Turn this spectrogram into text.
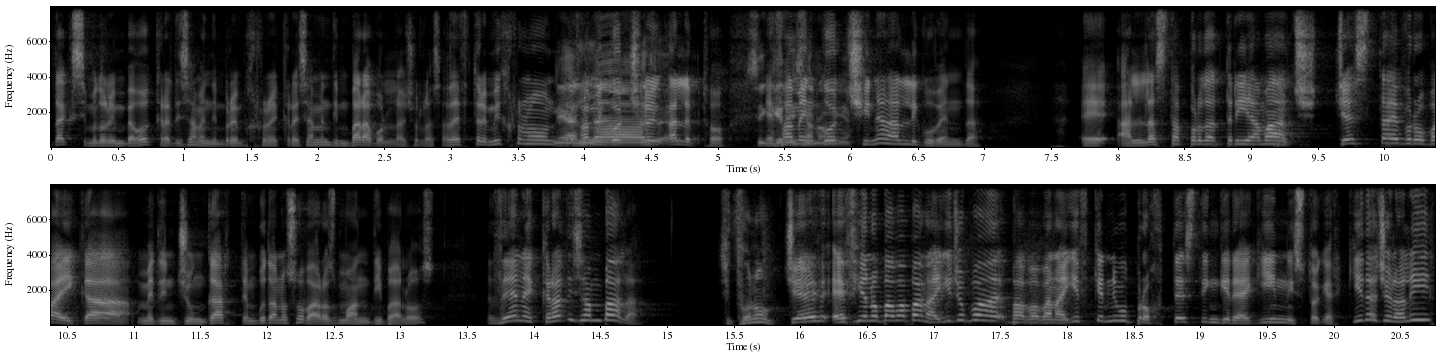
Εντάξει, με τον Ολυμπιακό κρατήσαμε την πρώτη χρόνο, κρατήσαμε την πάρα πολλά κιόλας. Α, δεύτερο μήχρονο, Ναι, έφαμε αλλά κότσινο, ένα λεπτό. συγκρίνεις Έφαμε ανομία. κότσινο, είναι άλλη κουβέντα. Ε, αλλά στα πρώτα τρία μάτς και στα ευρωπαϊκά με την Τζουγκάρτεν που ήταν ο σοβαρός μου αντίπαλος, δεν κράτησαν μπάλα. Συμφωνώ. Και έφ- έφυγε ο Παπαπαναγί και ο Πα- Παπαπαναγί έφυγε μου προχτές την Κυριακή στο Κερκίδα και λέει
